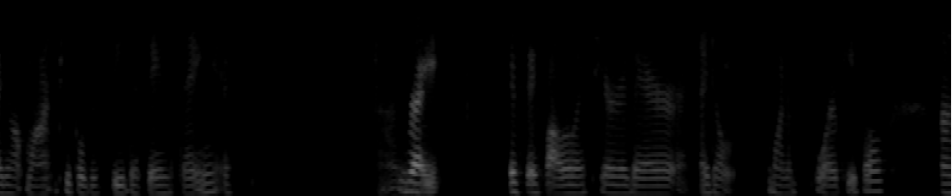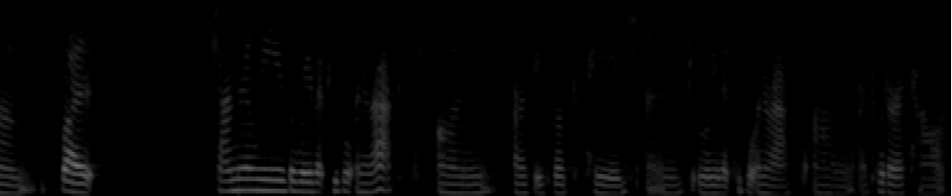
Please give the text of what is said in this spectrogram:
I don't want people to see the same thing if um, right if they follow us here or there. I don't want to bore people, um, but generally the way that people interact on our Facebook page and the way that people interact on our Twitter account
